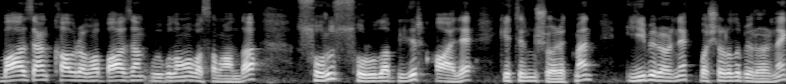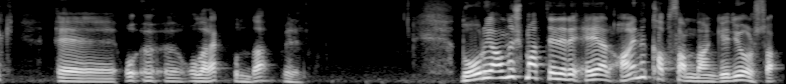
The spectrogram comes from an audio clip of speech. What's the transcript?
bazen kavrama bazen uygulama basamağında soru sorulabilir hale getirmiş öğretmen. İyi bir örnek, başarılı bir örnek e, o, e, olarak bunu da verelim. Doğru yanlış maddeleri eğer aynı kapsamdan geliyorsa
